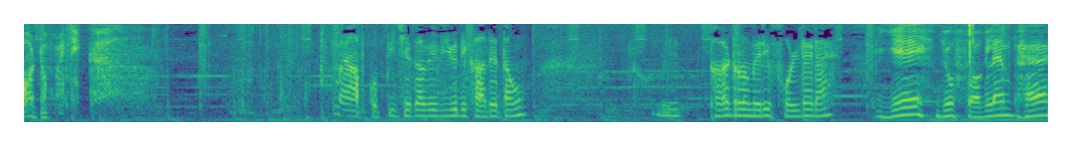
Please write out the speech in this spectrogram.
automatic मैं आपको पीछे का भी व्यू दिखा देता हूँ। थर्ड रो मेरी फोल्डेड है। ये जो फॉग लैम्प है,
